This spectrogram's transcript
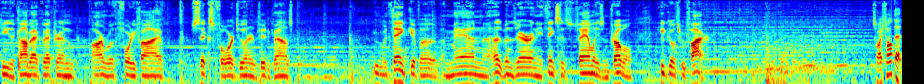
He's a combat veteran, armed with 45, 6'4", 250 pounds. You would think if a, a man, a husband's there and he thinks his family's in trouble, he'd go through fire. So I felt that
